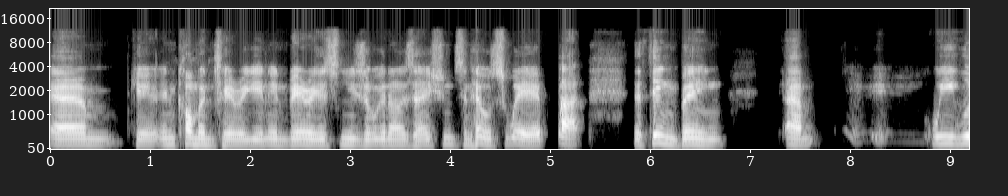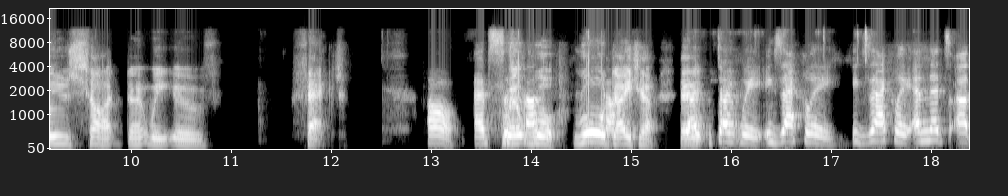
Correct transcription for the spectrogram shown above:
um, in commentary in, in various news organisations and elsewhere. But the thing being, um, we lose sight, don't we, of fact, Oh, absolutely. raw, raw data. Don't, don't we? Exactly, exactly. And that's uh,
